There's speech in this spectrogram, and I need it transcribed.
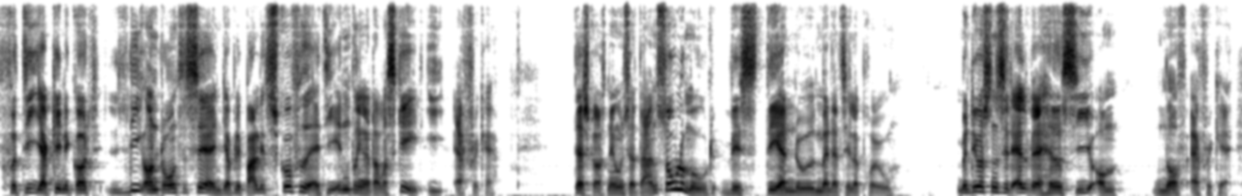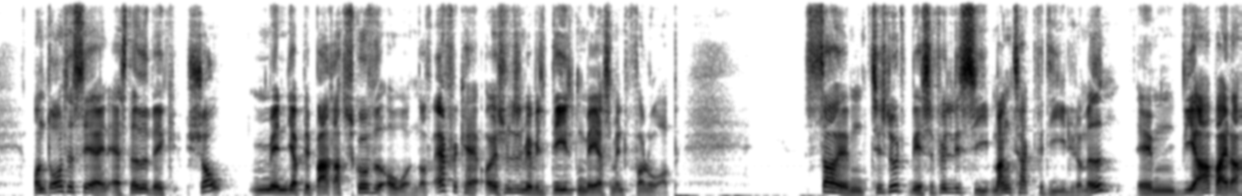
fordi jeg egentlig godt lige Undaunted-serien. Jeg blev bare lidt skuffet af de ændringer, der var sket i Afrika. Der skal også nævnes, at der er en solo mode, hvis det er noget, man er til at prøve. Men det var sådan set alt, hvad jeg havde at sige om North Africa. Undaunted-serien er stadigvæk sjov, men jeg blev bare ret skuffet over North Africa, og jeg synes, at jeg ville dele den med jer som en follow-up. Så øhm, til slut vil jeg selvfølgelig sige mange tak, fordi I lytter med. Øhm, vi arbejder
